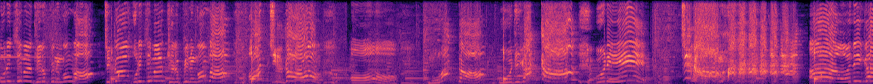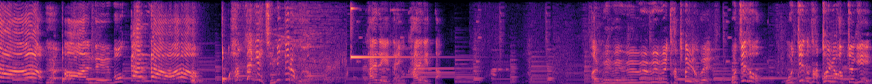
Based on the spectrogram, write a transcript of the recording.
우리 팀을 괴롭히는 건가? 지금 우리 팀을 괴롭히는 건가? 어 지금 어 뭐 할까? 어디 갈까? 우리 팝사기가 재밌더라고요. 가야 되겠다 이거 가야겠다. 아니 왜왜 왜 왜 왜 왜 다 털려 왜? 어째서 어째서 다 털려 갑자기?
